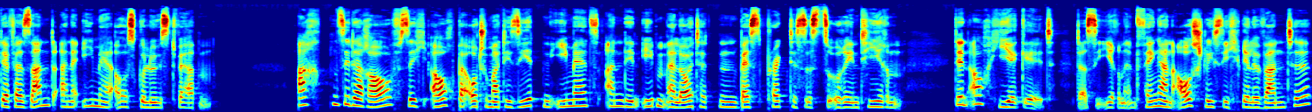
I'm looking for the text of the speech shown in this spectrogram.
der Versand einer E-Mail ausgelöst werden. Achten Sie darauf, sich auch bei automatisierten E-Mails an den eben erläuterten Best Practices zu orientieren, denn auch hier gilt, dass Sie Ihren Empfängern ausschließlich relevante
